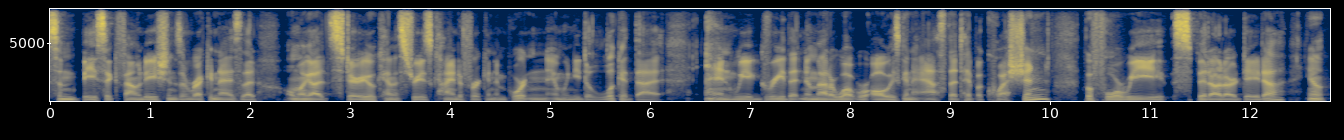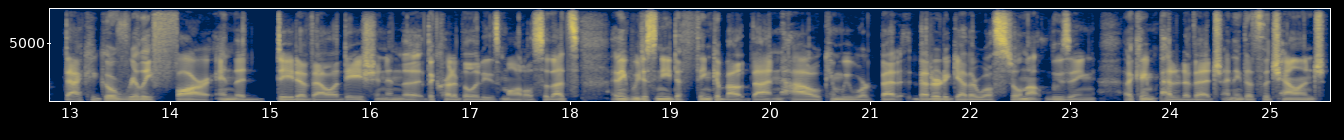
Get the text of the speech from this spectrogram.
some basic foundations and recognize that, oh my God, stereochemistry is kind of freaking important, and we need to look at that. And we agree that no matter what, we're always going to ask that type of question before we spit out our data. You know, that could go really far in the data validation and the the credibility of these models. So that's I think we just need to think about that and how can we work better better together while still not losing a competitive edge. I think that's the challenge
